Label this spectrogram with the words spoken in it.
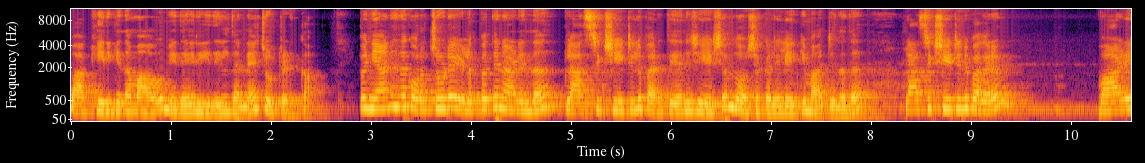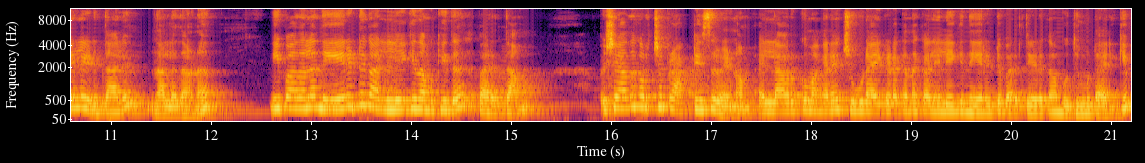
ബാക്കിയിരിക്കുന്ന മാവും ഇതേ രീതിയിൽ തന്നെ ചുട്ടെടുക്കാം. ഇപ്പോൾ ഞാനിത് കുറച്ചുകൂടെ എളുപ്പത്തിനാണ് ഇന്ന് പ്ലാസ്റ്റിക് ഷീറ്റിൽ പരത്തിയതിന് ശേഷം ദോശക്കല്ലിലേക്ക് മാറ്റുന്നത്. പ്ലാസ്റ്റിക് ഷീറ്റിന് പകരം വാഴയില എടുത്താലും നല്ലതാണ്. ഇനിയിപ്പോൾ അതെല്ലാം നേരിട്ട് കല്ലിലേക്ക് നമുക്കിത് പരത്താം. പക്ഷേ അത് കുറച്ച് പ്രാക്ടീസ് വേണം. എല്ലാവർക്കും അങ്ങനെ ചൂടായി കിടക്കുന്ന കലയിലേക്ക് നേരിട്ട് പരത്തിയെടുക്കാൻ ബുദ്ധിമുട്ടായിരിക്കും.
